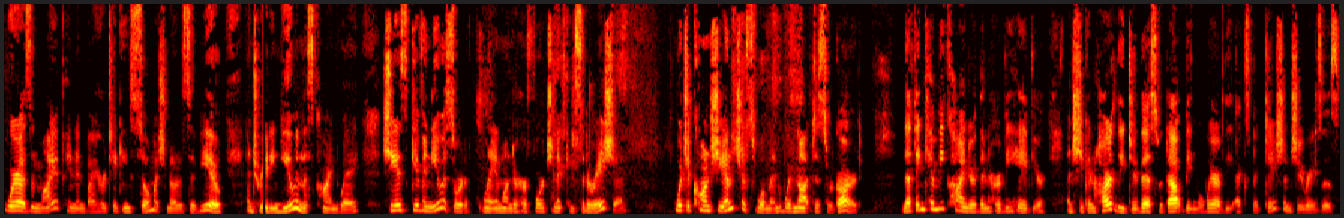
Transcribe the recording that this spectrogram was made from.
Whereas, in my opinion, by her taking so much notice of you, and treating you in this kind way, she has given you a sort of claim under her fortunate consideration, which a conscientious woman would not disregard. Nothing can be kinder than her behavior, and she can hardly do this without being aware of the expectation she raises.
